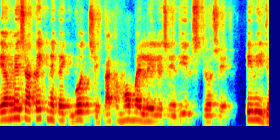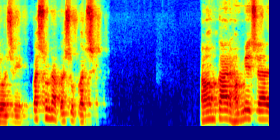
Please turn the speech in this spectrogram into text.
એ હંમેશા કંઈક ને કંઈક ગોતશે કાં તો મોબાઈલ લઈ લેશે રીલ્સ જોશે, ટીવી જોશે, કશું ના કશું કરશે. અહંકાર હંમેશા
